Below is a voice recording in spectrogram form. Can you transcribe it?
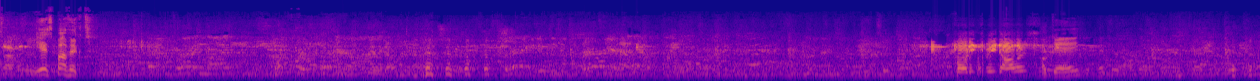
Seven. Yes, perfect. Forty-three dollars. Okay.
